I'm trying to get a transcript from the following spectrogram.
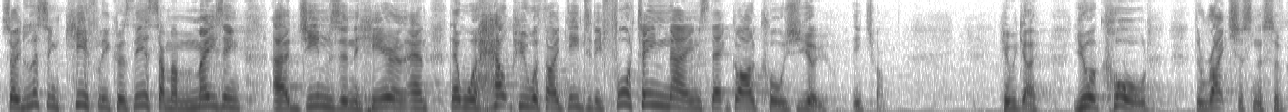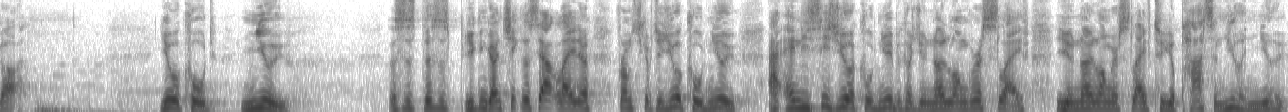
so listen carefully because there's some amazing uh, gems in here and, and that will help you with identity. 14 names that God calls you, each one. Here we go. You are called the righteousness of God. You are called new. This is, this is, you can go and check this out later from Scripture. You are called new. And he says you are called new because you're no longer a slave. You're no longer a slave to your past, and you are new.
